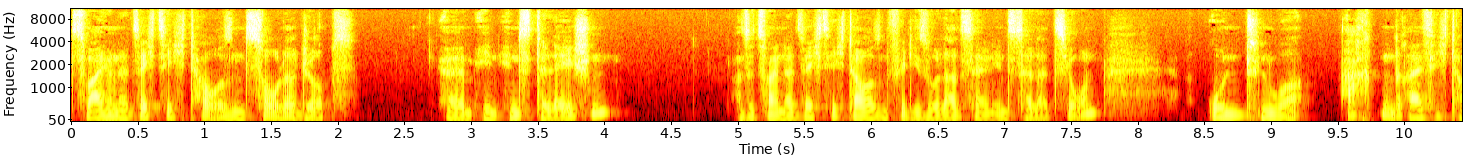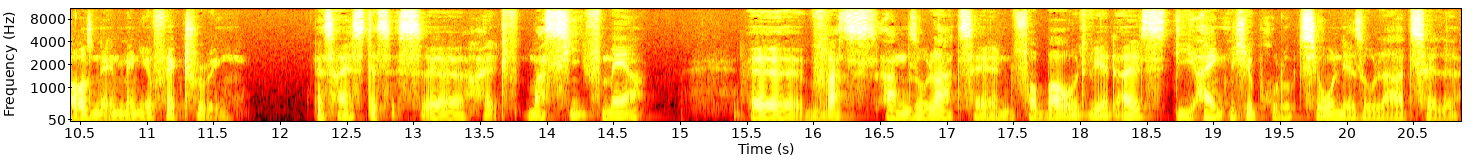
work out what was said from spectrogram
260.000 Solar Jobs ähm, in Installation, also 260.000 für die Solarzelleninstallation und nur 38.000 in Manufacturing. Das heißt, das ist äh, halt massiv mehr, äh, was an Solarzellen verbaut wird, als die eigentliche Produktion der Solarzelle.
